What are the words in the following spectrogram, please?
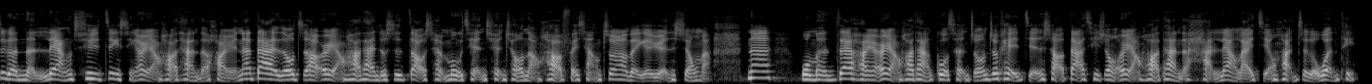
这个能量去进行二氧化碳的还原，那大家都知道，二氧化碳就是造成目前全球暖化非常重要的一个元凶嘛。那我们在还原二氧化碳的过程中，就可以减少大气中二氧化碳的含量，来减缓这个问题。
